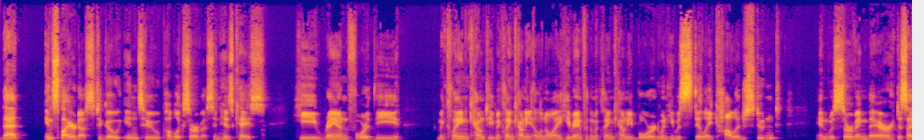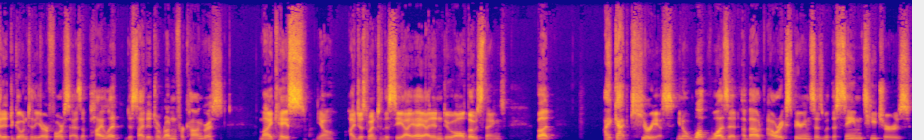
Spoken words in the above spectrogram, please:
that inspired us to go into public service. In his case, he ran for the McLean County, McLean County, Illinois. He ran for the McLean County Board when he was still a college student and was serving there. Decided to go into the Air Force as a pilot, decided to run for Congress. My case, you know, I just went to the CIA. I didn't do all those things. But I got curious, you know, what was it about our experiences with the same teachers,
